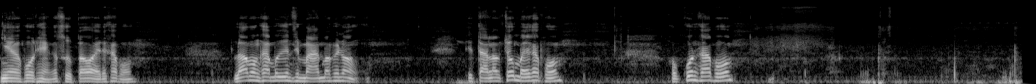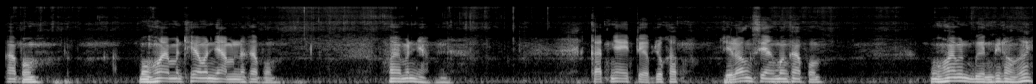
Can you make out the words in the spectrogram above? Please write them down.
เนี่ยโพดแห้งก็สูตรปลาไว้นะครับ ผมแล้วบางคำมืออื่นสิมานบ่พี่น้องติดตามเราชมไปครับผม ขอบคุณครับผม ครับผมบงห้อยมันเที่ยวมันยำนะครับผม ห้อยมันหยำกัดใหญ่เติบอยู่ครับสีร้องเสียงบ้างครับ ผมห้อยมันเบือนพี่น้องเฮ้ย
